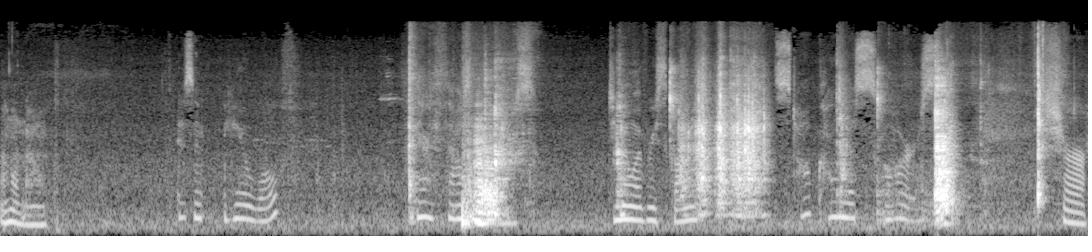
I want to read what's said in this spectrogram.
I don't know. Isn't he a wolf? There are thousands of wolves. Do you know every scar? Stop calling us scars. Sure.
